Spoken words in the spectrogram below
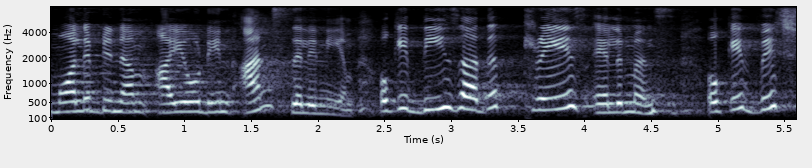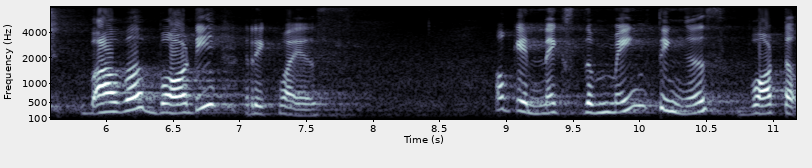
molybdenum, iodine and selenium. Okay, these are the trace elements okay, which our body requires. Okay, next the main thing is water.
